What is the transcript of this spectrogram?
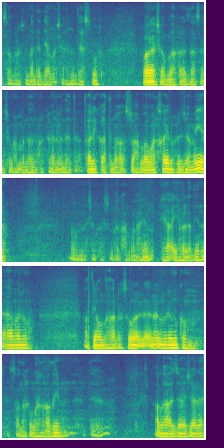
أصحاب الرسول مدد يا مشايخ دستور وأنا شاء الله فاز حسن شيخ محمد ناظر كان مدد طريقاتنا والصحبة والخير في الجمعية بسم الله الرحمن الرحيم يا أيها الذين آمنوا أطيعوا الله والرسول الأمر منكم. صدق الله العظيم. Azze ve Celle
